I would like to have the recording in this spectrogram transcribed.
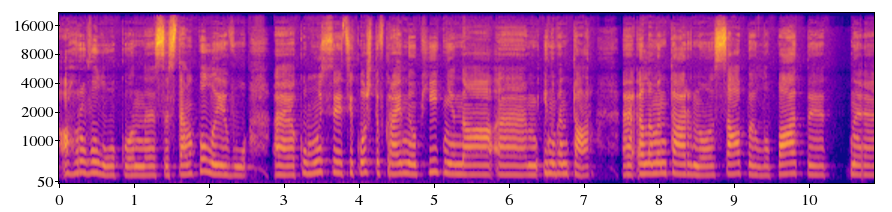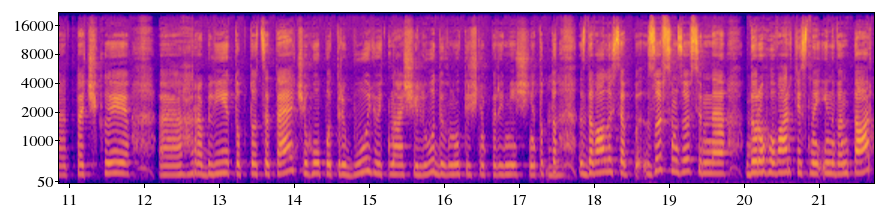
агроволокон, систем поливу. Е, Комусь ці кошти вкрай необхідні на е, інвентар. Е, Елементарно сапи, лопати, е, тачки, граблі. Тобто це те, чого потребують наші люди внутрішньо переміщені. Тобто, здавалося б, зовсім зовсім не дороговартісний інвентар.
